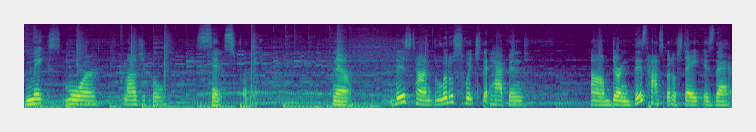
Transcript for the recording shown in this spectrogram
makes more logical sense for me. Now, this time, the little switch that happened um, during this hospital stay is that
